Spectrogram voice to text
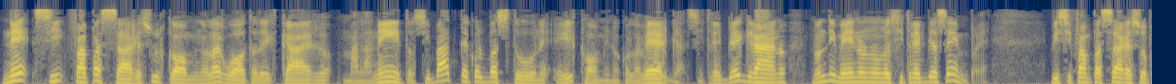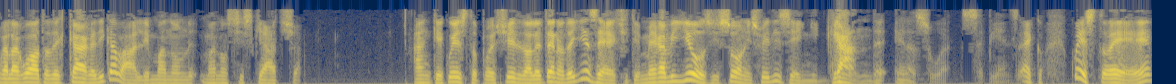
né si fa passare sul comino la ruota del carro, ma l'aneto si batte col bastone e il comino con la verga, si trebbia il grano, non di meno non lo si trebbia sempre. Vi si fa passare sopra la ruota del carro e di cavalli, ma non, ma non si schiaccia anche questo procede dall'Eterno degli eserciti, meravigliosi sono i suoi disegni, grande è la sua sapienza. Ecco, questo è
